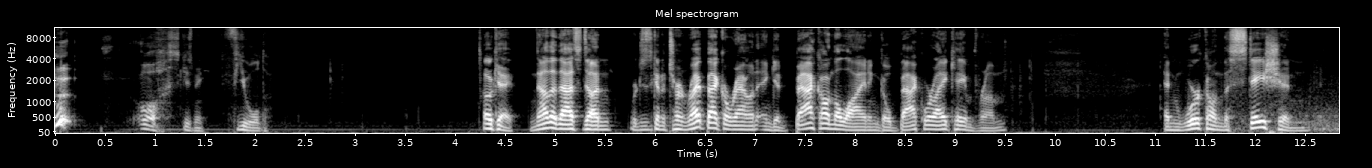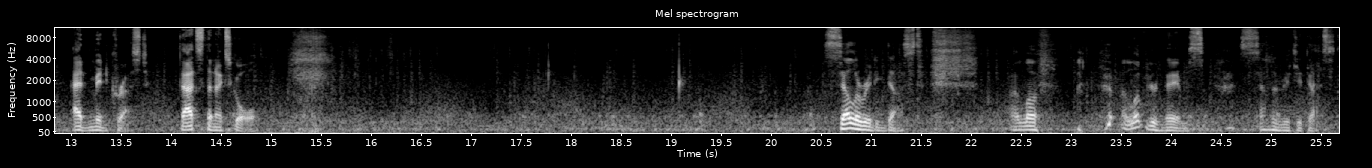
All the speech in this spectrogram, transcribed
oh, excuse me, fueled. Okay, now that that's done, we're just going to turn right back around and get back on the line and go back where I came from and work on the station at Midcrest. That's the next goal. Celery dust. I love I love your names. Celery dust.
